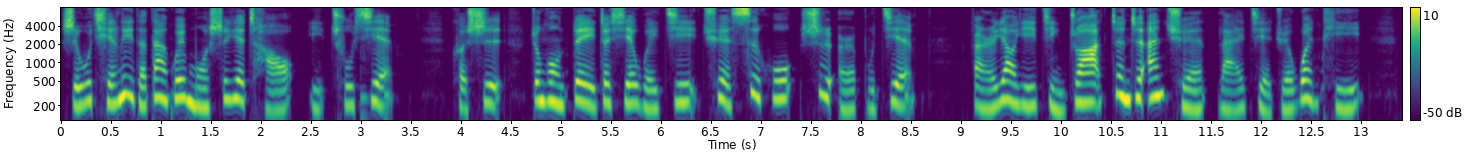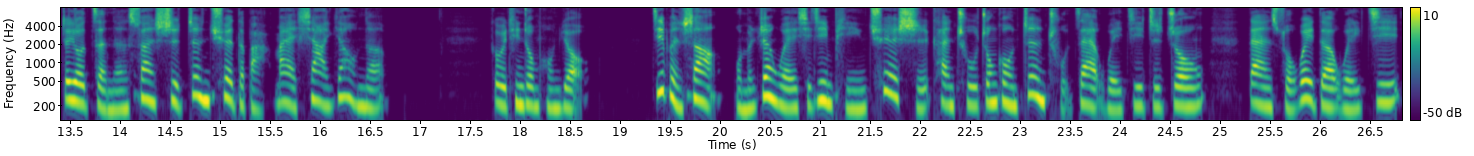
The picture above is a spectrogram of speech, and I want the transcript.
史无前例的大规模失业潮已出现。可是，中共对这些危机却似乎视而不见，反而要以紧抓政治安全来解决问题。这又怎能算是正确的把脉下药呢？各位听众朋友，基本上，我们认为习近平确实看出中共正处在危机之中。但所谓的危机，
